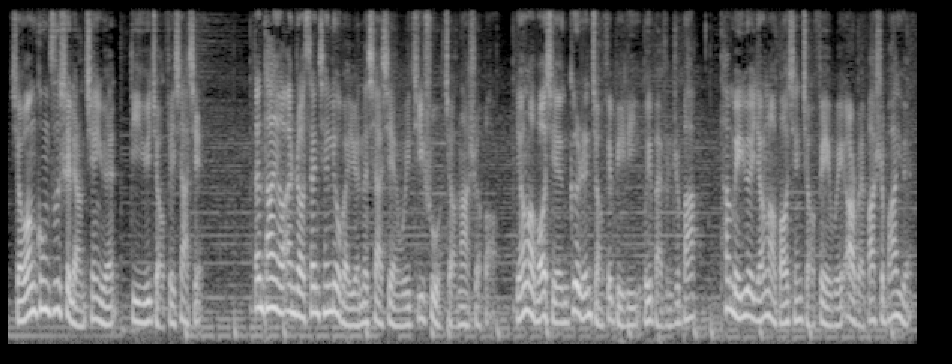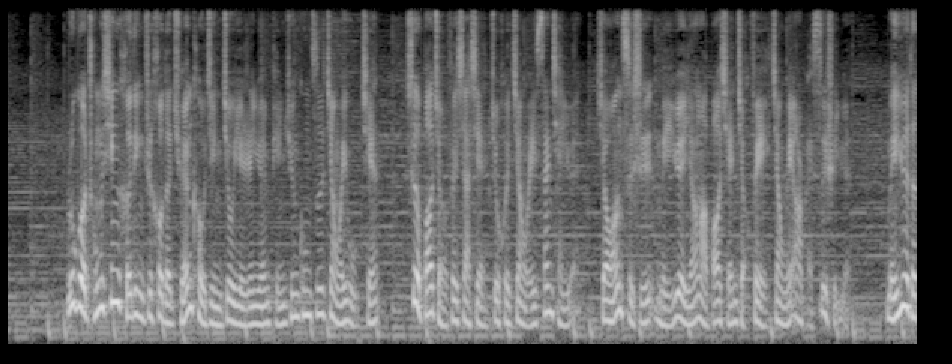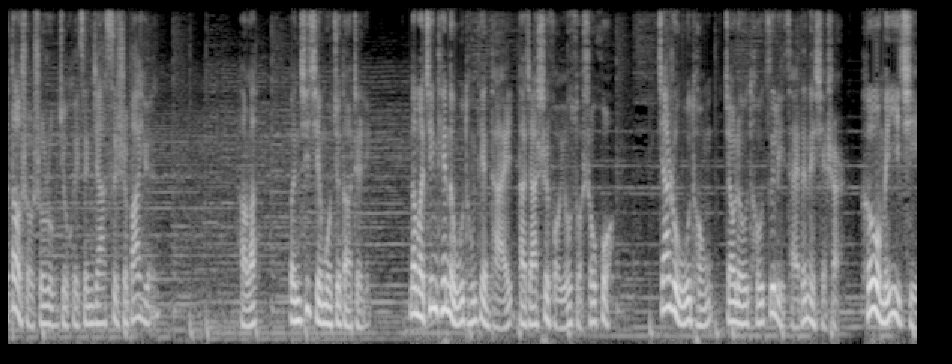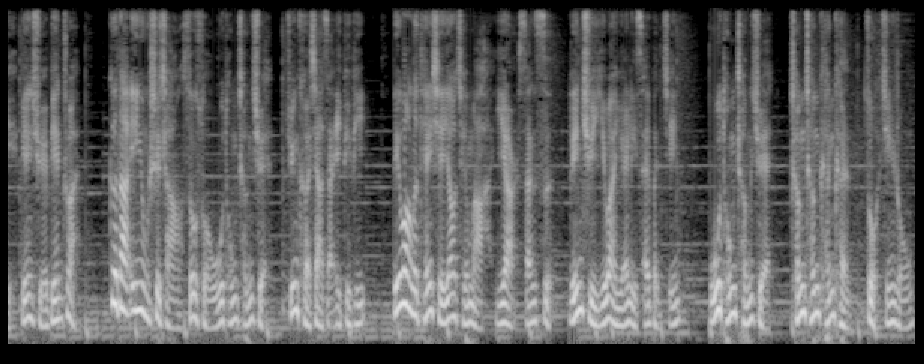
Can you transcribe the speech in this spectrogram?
小王工资是两千元，低于缴费下限，但他要按照三千六百元的下限为基数缴纳社保。养老保险个人缴费比例为百分之八，他每月养老保险缴费为二百八十八元。如果重新核定之后的全口径就业人员平均工资降为五千，社保缴费下限就会降为三千元。小王此时每月养老保险缴费降为二百四十元，每月的到手收入就会增加四十八元。好了，本期节目就到这里。那么今天的梧桐电台，大家是否有所收获？加入梧桐，交流投资理财的那些事儿，和我们一起边学边赚。各大应用市场搜索“梧桐成选”，均可下载 APP。别忘了填写邀请码一二三四，领取一万元理财本金。梧桐成选，诚诚恳恳做金融。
